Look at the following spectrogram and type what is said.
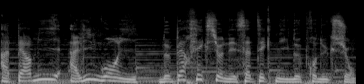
a permis à Lin Guangyi de perfectionner sa technique de production.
